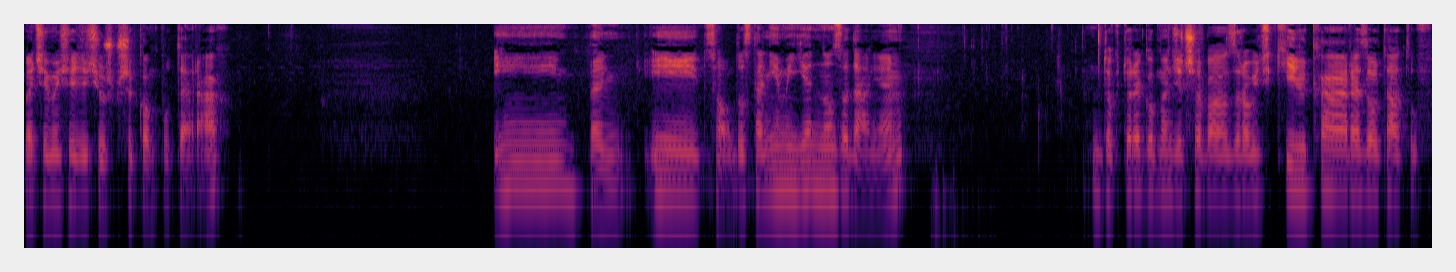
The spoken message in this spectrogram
będziemy siedzieć już przy komputerach. I, I co? Dostaniemy jedno zadanie, do którego będzie trzeba zrobić kilka rezultatów.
